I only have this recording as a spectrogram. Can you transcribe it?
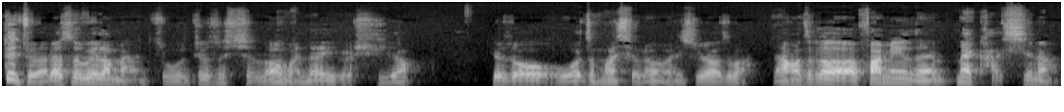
最主要的是为了满足就是写论文的一个需要。就是说我怎么写论文需要是吧？然后这个发明人麦卡锡呢，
